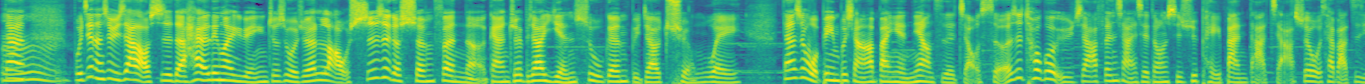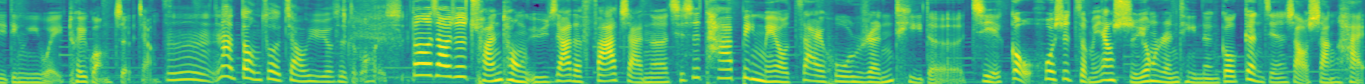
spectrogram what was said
但不见得是瑜伽老师的。还有另外一个原因，就是我觉得老师这个身份呢，感觉比较严肃跟比较权威。但是我并不想要扮演那样子的角色，而是透过瑜伽分享一些东西去陪伴大家，所以我才把自己定义为推广者这样子。嗯，那动作教育又是怎么回事？动作教育就是传统瑜伽的发展呢，其实它并没有在乎人体的结构，或是怎么样使用人体能够更减少伤害。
